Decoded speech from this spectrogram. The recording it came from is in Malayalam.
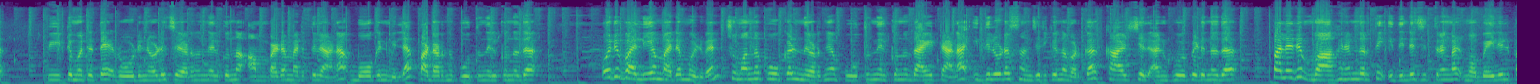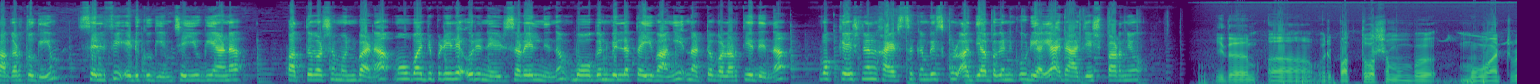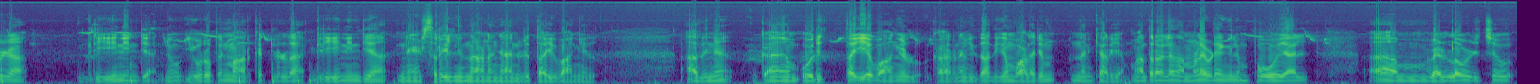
വീട്ടുമുറ്റത്തെ റോഡിനോട് ചേർന്ന് നിൽക്കുന്ന അമ്പഴ മരത്തിലാണ് ബോഗൻവില്ല പടർന്നു പൂത്തു നിൽക്കുന്നത്. ഒരു വലിയ മരം മുഴുവൻ ചുമന്ന പൂക്കൾ നിറഞ്ഞ് പൂത്തു നിൽക്കുന്നതായിട്ടാണ് ഇതിലൂടെ സഞ്ചരിക്കുന്നവർക്ക് കാഴ്ചയിൽ അനുഭവപ്പെടുന്നത്. പലരും വാഹനം നിർത്തി ഇതിന്റെ ചിത്രങ്ങൾ മൊബൈലിൽ പകർത്തുകയും സെൽഫി എടുക്കുകയും ചെയ്യുകയാണ്. പത്ത് വർഷം മുൻപാണ് മൂവാറ്റുപുഴയിലെ ഒരു നഴ്സറിയിൽ നിന്നും ബോഗൻവില്ല തൈ വാങ്ങി നട്ടു വളർത്തിയതെന്ന് വൊക്കേഷണൽ ഹയർ സെക്കൻഡറി സ്കൂൾ അധ്യാപകൻ കൂടിയായ രാജേഷ് പറഞ്ഞു. ഇത് ഒരു പത്ത് വർഷം മുമ്പ് Muvattupuzha green India new European മാർക്കറ്റിലുള്ള green India നേഴ്സറിയിൽ നിന്നാണ് ഞാനൊരു തൈ വാങ്ങിയത്. അതിന് ഒരു തൈയേ വാങ്ങിയുള്ളൂ. കാരണം ഇതധികം വളരും എന്നെനിക്കറിയാം. മാത്രമല്ല നമ്മളെവിടെയെങ്കിലും പോയാൽ വെള്ളമൊഴിച്ച്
